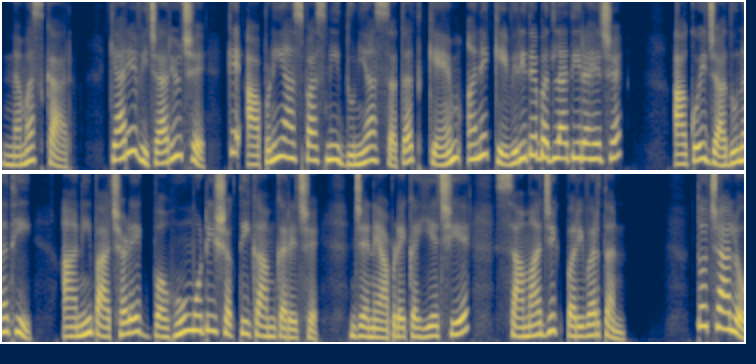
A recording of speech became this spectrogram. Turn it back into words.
નમસ્કાર. ક્યારે વિચાર્યું છે કે આપણી આસપાસની દુનિયા સતત કેમ અને કેવી રીતે બદલાતી રહે છે? આ કોઈ જાદુ નથી. આની પાછળ એક બહુ મોટી શક્તિ કામ કરે છે, જેને આપણે કહીએ છીએ સામાજિક પરિવર્તન. તો ચાલો,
